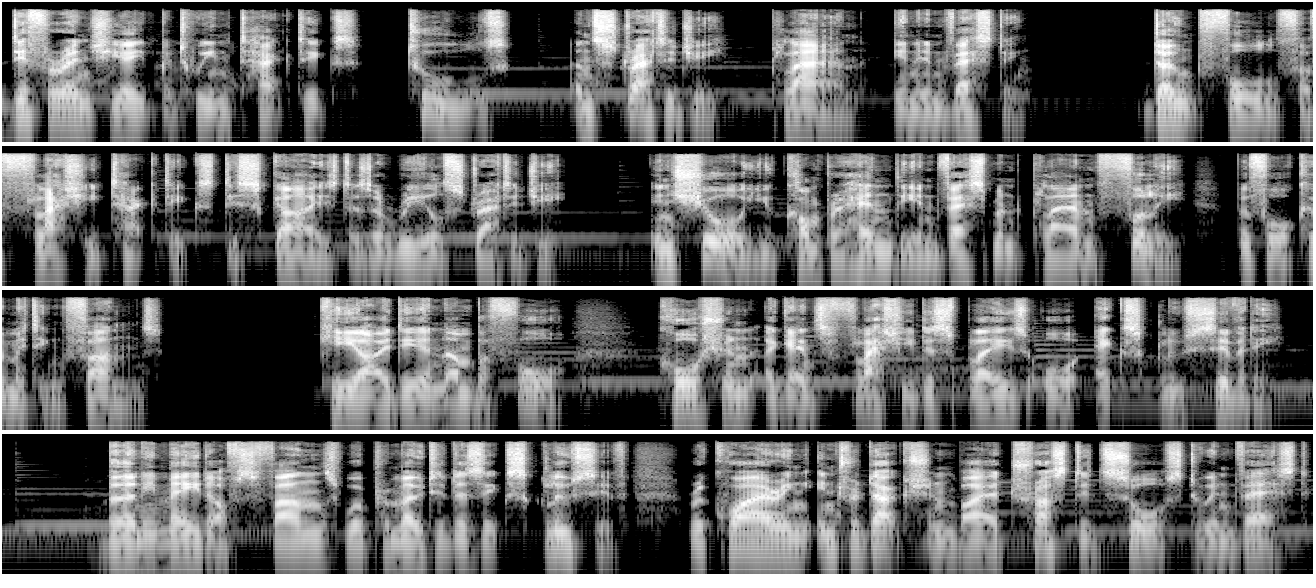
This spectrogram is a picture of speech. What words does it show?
Differentiate between tactics, tools, and strategy, plan in investing. Don't fall for flashy tactics disguised as a real strategy. Ensure you comprehend the investment plan fully before committing funds. Key idea number four, caution against flashy displays or exclusivity. Bernie Madoff's funds were promoted as exclusive, requiring introduction by a trusted source to invest.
